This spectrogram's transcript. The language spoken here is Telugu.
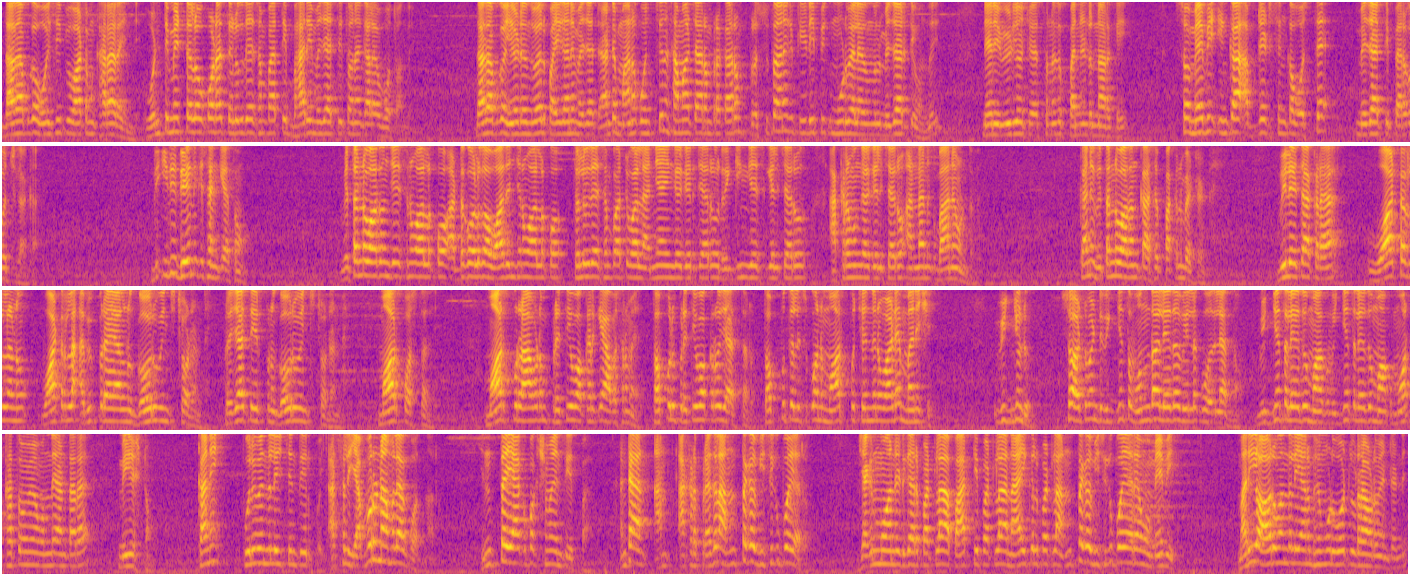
దాదాపుగా వైసీపీ ఓటమి ఖరారైంది. ఒంటిమిట్టలో కూడా తెలుగుదేశం పార్టీ భారీ మెజార్టీతోనే గెలవబోతోంది. దాదాపుగా ఏడు ఎనిమిది వేలు పైగానే మెజార్టీ అంటే మనకు వచ్చిన సమాచారం ప్రకారం ప్రస్తుతానికి టీడీపీకి మూడు వేల ఐదు వందల మెజారిటీ ఉంది. నేను ఈ వీడియో చేస్తున్నది పన్నెండున్నరకి. సో మేబీ ఇంకా అప్డేట్స్ ఇంకా వస్తే మెజార్టీ పెరగొచ్చు కాక. ఇది దేనికి సంకేతం? వితండవాదం చేసిన వాళ్ళకో అడ్డగోలుగా వాదించిన వాళ్ళకో తెలుగుదేశం పార్టీ వాళ్ళు అన్యాయంగా గెలిచారు రిగ్గింగ్ చేసి గెలిచారు అక్రమంగా గెలిచారు అనడానికి బాగానే ఉంటుంది. కానీ వితండవాదం కాసేపు పక్కన పెట్టండి. వీలైతే అక్కడ ఓటర్లను ఓటర్ల అభిప్రాయాలను గౌరవించి చూడండి. ప్రజా తీర్పును గౌరవించి చూడండి. మార్పు వస్తుంది. మార్పు రావడం ప్రతి ఒక్కరికి అవసరమే. తప్పులు ప్రతి ఒక్కరూ చేస్తారు. తప్పు తెలుసుకొని మార్పు చెందినవాడే మనిషి. విజ్ఞుడు. సో అటువంటి విజ్ఞత ఉందా లేదో వీళ్ళకు వదిలేద్దాం. విజ్ఞత లేదు మాకు విజ్ఞత లేదు మాకు మూర్ఖత్వమే ఉంది అంటారా? మీ ఇష్టం. కానీ పులివెందులు ఇచ్చిన తీర్పు అసలు ఎవరు నమ్మలేకపోతున్నారు? ఇంత ఏకపక్షమైన తీర్పు? అంటే అక్కడ ప్రజలు అంతగా విసిగిపోయారు. జగన్మోహన్ రెడ్డి గారి పట్ల ఆ పార్టీ పట్ల నాయకుల పట్ల అంతగా విసిగిపోయారేమో మేబీ. మరియు ఆరు వందల ఎనభై మూడు ఓట్లు రావడం ఏంటండి?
